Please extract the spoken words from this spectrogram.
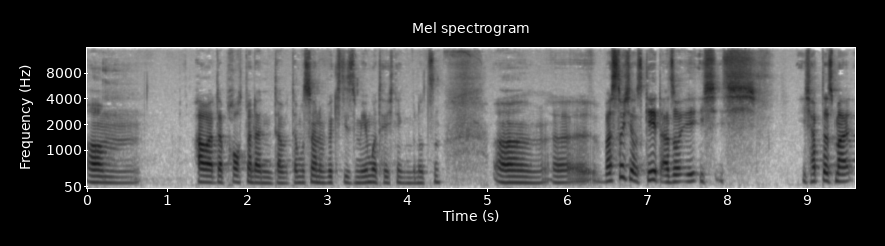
Ähm, aber da braucht man dann, da, da muss man dann wirklich diese Memo-Techniken benutzen. Ähm, äh, was durchaus geht. Also ich, ich, ich habe das mal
